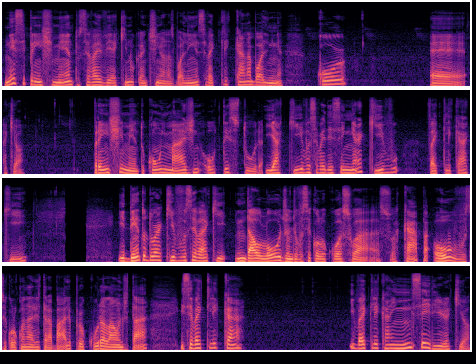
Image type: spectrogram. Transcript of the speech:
Nesse preenchimento, você vai ver aqui no cantinho, nas bolinhas, você vai clicar na bolinha cor, é, aqui ó, preenchimento com imagem ou textura. E aqui você vai descer em arquivo, vai clicar aqui, e dentro do arquivo você vai aqui em download, onde você colocou a sua, a sua capa, ou você colocou na área de trabalho, procura lá onde está, e você vai clicar e vai clicar em inserir aqui, ó.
